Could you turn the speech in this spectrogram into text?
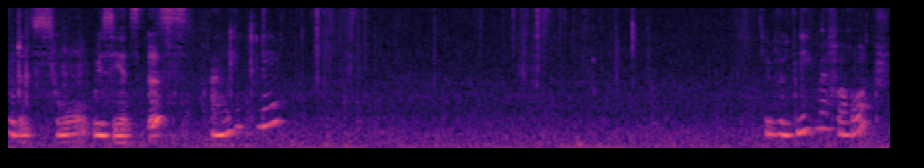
Wird jetzt so, wie sie jetzt ist, angeklebt. Die wird nicht mehr verrutscht.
